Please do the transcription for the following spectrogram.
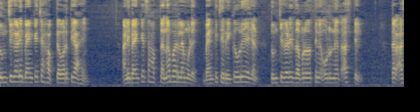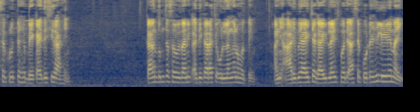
तुमची गाडी बँकेच्या हप्त्यावरती आहे. आणि बँकेचा हप्ता न भरल्यामुळे बँकेचे रिकव्हरी एजंट तुमच्याकडे जबरदस्तीने ओढून येत असतील तर असे कृत्य हे बेकायदेशीर आहे. कारण तुमच्या संविधानिक अधिकाराचे उल्लंघन होते. आणि आरबीआयच्या गाईडलाईन्समध्ये असे कुठेही लिहिले नाही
